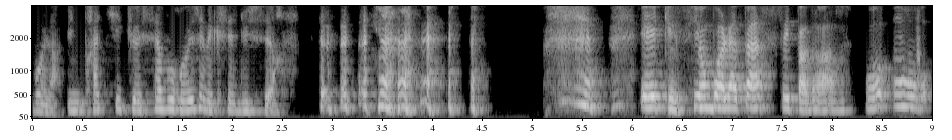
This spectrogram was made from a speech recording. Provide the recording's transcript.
voilà une pratique savoureuse avec celle du surf. et que si on boit la tasse, c'est pas grave. on,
